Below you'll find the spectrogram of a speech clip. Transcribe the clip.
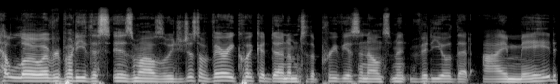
Hello everybody, this is Miles Luigi. Just a very quick addendum to the previous announcement video that I made.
